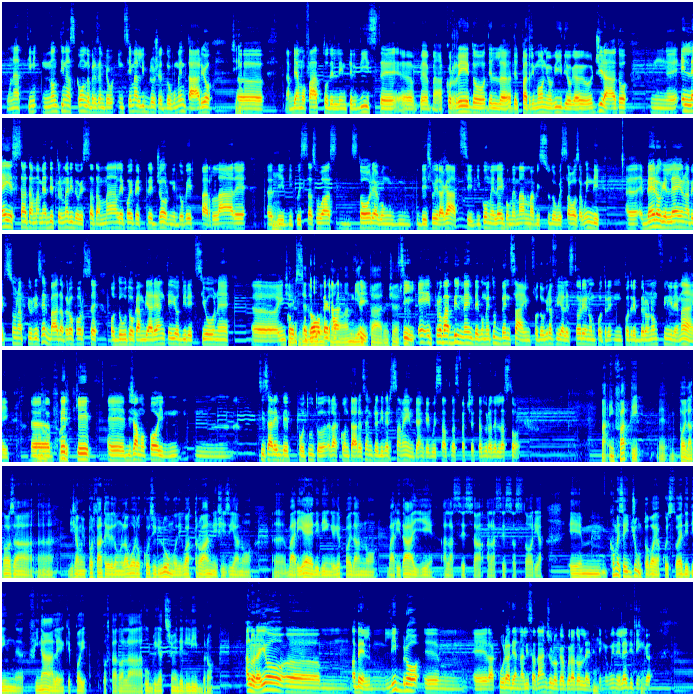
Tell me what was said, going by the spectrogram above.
un attimo, non ti nascondo, per esempio, insieme al libro c'è il documentario, sì. uh, abbiamo fatto delle interviste uh, a corredo del, del patrimonio video che avevo girato e lei è stata, ma mi ha detto il marito che è stata male poi per tre giorni dover parlare eh, mm. di, di, questa sua storia con dei suoi ragazzi, di come lei come mamma ha vissuto questa cosa. Quindi eh, è vero che lei è una persona più riservata, però forse ho dovuto cambiare anche io direzione Uh, in cioè, corso d'opera ambientare, sì, certo. sì e, e, probabilmente come tu ben sai in fotografia le storie non potre- potrebbero non finire mai eh, perché eh, diciamo poi mh, mh, si sarebbe potuto raccontare sempre diversamente anche quest'altra sfaccettatura della storia. Ma infatti eh, poi la cosa eh, diciamo importante credo un lavoro così lungo di quattro anni ci siano eh, vari editing che poi danno vari tagli alla stessa, alla stessa storia. E, mh, come sei giunto poi a questo editing finale che poi portato alla pubblicazione del libro? Allora, io, ehm, vabbè, il libro ehm, era a cura di Annalisa D'Angelo che ha curato l'editing, mm. quindi l'editing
